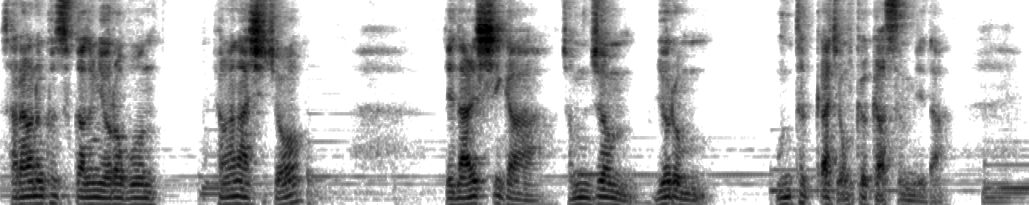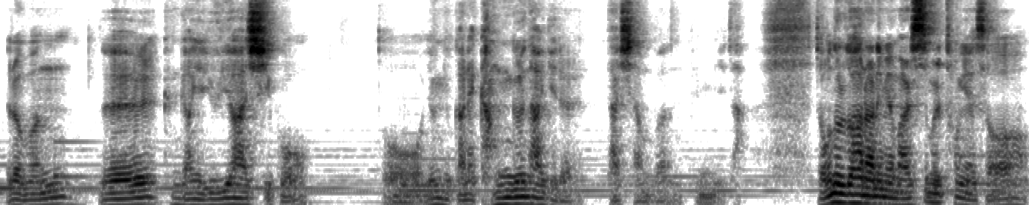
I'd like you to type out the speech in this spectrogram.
사랑하는 큰숙 가족 여러분, 평안하시죠? 이제 날씨가 점점 여름 문턱까지 온 것 같습니다. 여러분, 늘 건강에 유의하시고, 또 영육 간에 강건하기를 다시 한번 빕니다. 자, 오늘도 하나님의 말씀을 통해서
